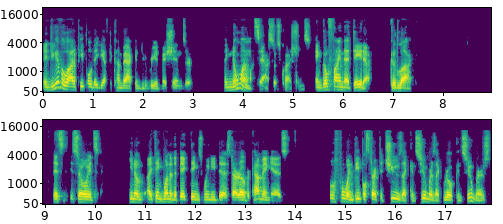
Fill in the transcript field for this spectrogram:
and do you have a lot of people that you have to come back and do readmissions or like no one wants to ask those questions and go find that data. Good luck. It's so it's you know, I think one of the big things we need to start overcoming is when people start to choose like consumers, like real consumers,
